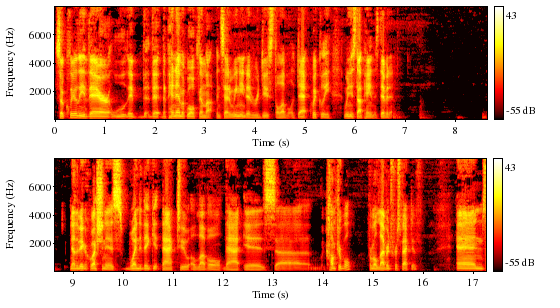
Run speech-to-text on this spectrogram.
So clearly, they're, they, the, the pandemic woke them up and said, we need to reduce the level of debt quickly. We need to stop paying this dividend. Now, the bigger question is when did they get back to a level that is uh, comfortable from a leverage perspective? And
